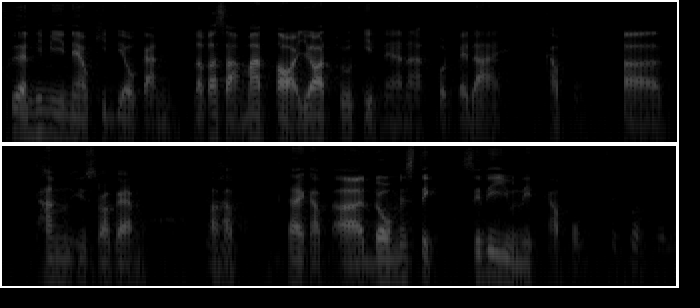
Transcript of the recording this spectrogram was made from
เพื่อนที่มีแนวคิดเดียวกัน แล้วก็สามารถต่อยอดธุรกิจในอนาคตไปได้ครับผมทาง Instagram นะครับ ใช่ครับเอ่อ domestic city unit ครับผมจะกดเลยไหม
